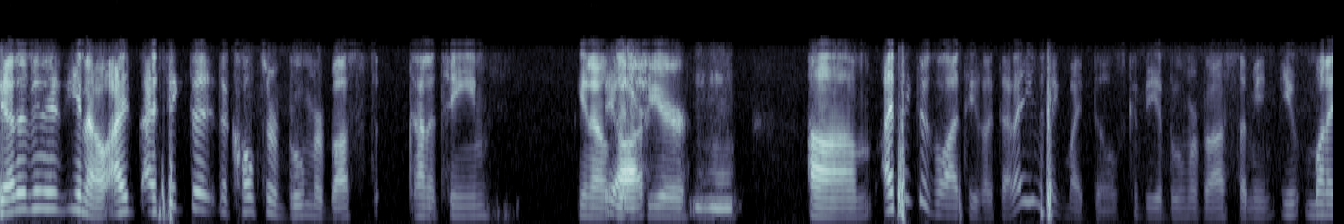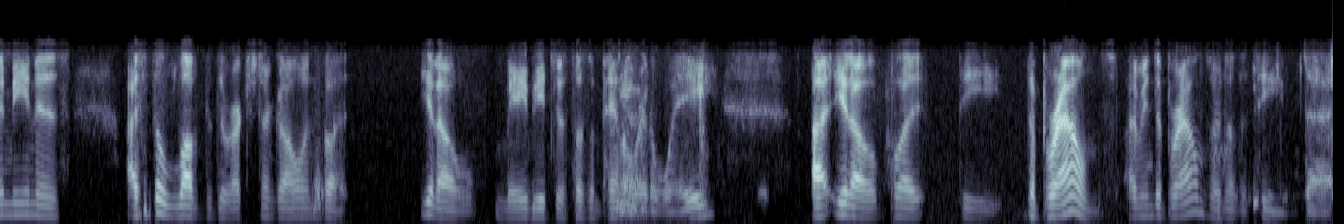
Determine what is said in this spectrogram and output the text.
Yeah, I mean, you know, I I think the the Colts are a boomer bust kind of team. You know, They this are. year. Mm-hmm. Um, I think there's a lot of teams like that. I even think my Bills could be a boomer bust. I mean, you, what I mean is, I still love the direction they're going, but you know, maybe it just doesn't pan out Yeah. right away. Uh, you know, but the the Browns. I mean, the Browns are another team that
